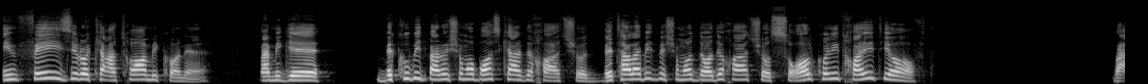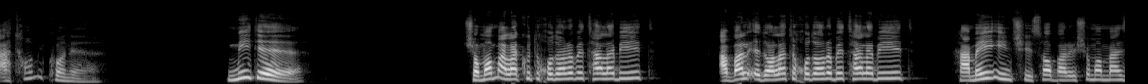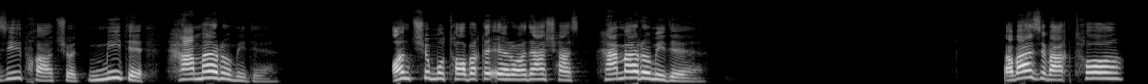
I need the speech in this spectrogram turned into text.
این فیضی رو که عطا می‌کنه و میگه بکوبید برای شما باز کرده خواهد شد بطلبید به شما داده خواهد شد سوال کنید خواهید یافت. و عطا می‌کنه. میده. شما ملکوت خدا رو بطلبید؟ اول عدالت خدا رو بطلبید. همه این چیزها برای شما مزید خواهد شد. میده. همه رو میده. آنچه مطابق ارادهش هست همه رو میده. و بعضی وقتها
